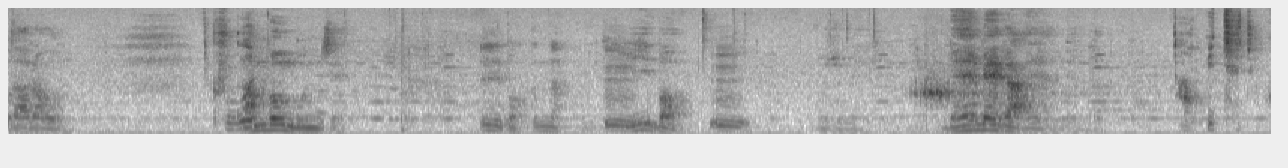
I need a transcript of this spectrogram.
날아온 그건 남북 문제 1번 끝났고 음. 2번 음. 요즘에 매매가 아예 안 된다 아 미쳐주고.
